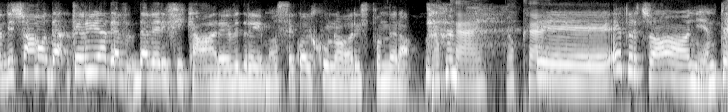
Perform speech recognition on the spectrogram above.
eh, diciamo da, teoria da, da verificare, vedremo se qualcuno risponderà. Ok, ok. E, e perciò niente,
